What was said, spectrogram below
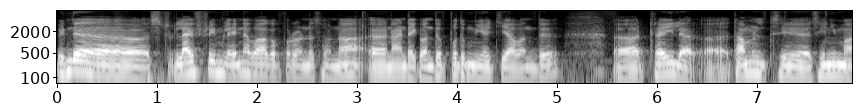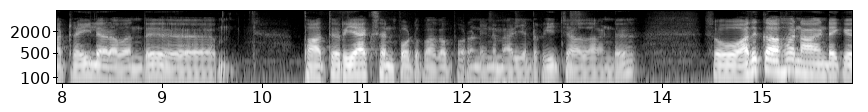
இந்த லைவ் ஸ்ட்ரீமில் என்ன பார்க்க போகிறோன்னு சொன்னால் நான் இன்றைக்கு வந்து புது முயற்சியாக வந்து ட்ரெய்லர் தமிழ் சி சினிமா ட்ரெய்லரை வந்து பார்த்து ரியாக்ஷன் போட்டு பார்க்க போகிறேன் இந்த மாதிரி என்று ரீச் ஆகாண்டு ஸோ அதுக்காக நான் இன்றைக்கு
